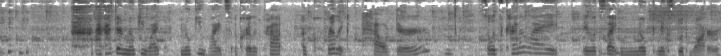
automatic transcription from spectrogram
I got their Milky White Milky White's acrylic acrylic powder. So it's kind of like, it looks like milk mixed with water.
